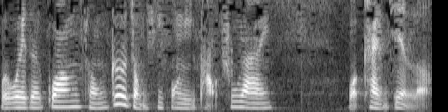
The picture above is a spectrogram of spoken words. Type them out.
微微的光从各种细缝里跑出来。我看见了，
